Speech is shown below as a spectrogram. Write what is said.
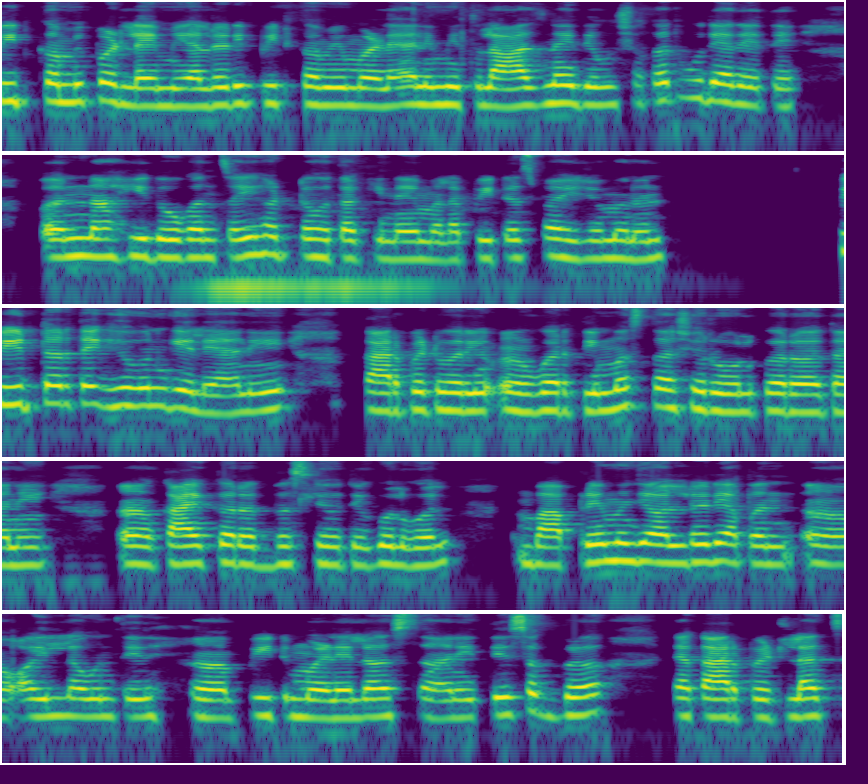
पीठ कमी पडलंय. मी ऑलरेडी पीठ कमी मळलंय आणि मी तुला आज नाही देऊ शकत, उद्या देते." पण नाही दोघांचाही हट्ट होता की नाही मला पीठच पाहिजे म्हणून. पीठ तर ते घेऊन गेले आणि कार्पेटवरी अ, वरती मस्त असे रोल करत आणि काय करत बसले होते गोल-गोल. बापरे! म्हणजे ऑलरेडी आपण ऑइल लावून ते पीठ मळलेलं असतं आणि ते सगळं त्या कार्पेटलाच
